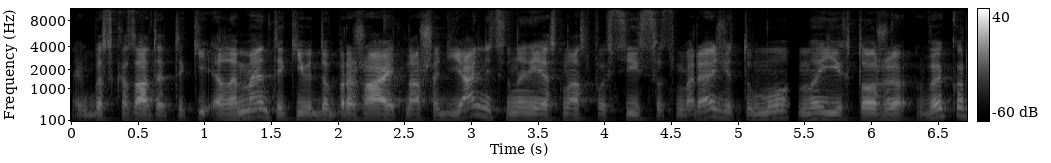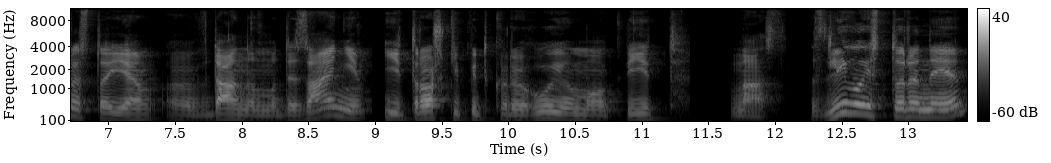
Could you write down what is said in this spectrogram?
як би сказати, такі елементи, які відображають нашу діяльність. Вони є у нас по всій соцмережі, тому ми їх теж використаємо е, в даному дизайні і трошки підкоригуємо під нас. З лівої сторони,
